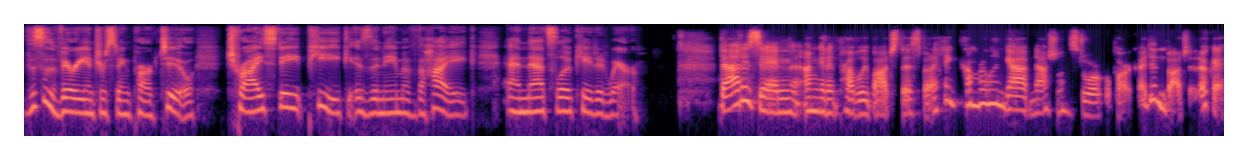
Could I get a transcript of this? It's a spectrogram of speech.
this is a very interesting park too. Tri-State Peak is the name of the hike, and that's located where? That is in, I'm going to probably botch this, but I think Cumberland Gap National Historical Park. I didn't botch it. Okay.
